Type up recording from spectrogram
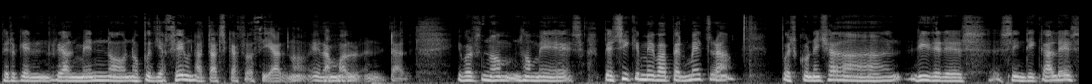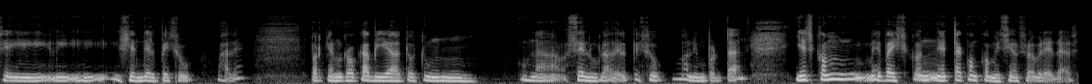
però que realment no, no podia fer una tasca social, no? Era molt tal. Llavors no, no me... Però sí que me va permetre pues, conèixer líderes sindicals i, i, i gent del PSUC, ¿vale? perquè en Roca havia tot un, una cèl·lula del PSUC molt important, i és com me vaig connectar amb comissions obreres.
